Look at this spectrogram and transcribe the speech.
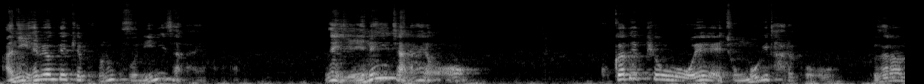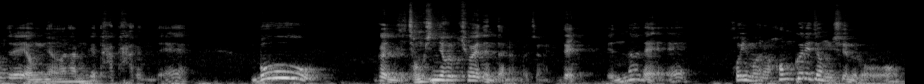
아니 해병대 캠프는 군인이잖아요. 그냥 예능이잖아요. 국가대표의 종목이 다르고 그 사람들의 역량을 하는 게 다 다른데 뭐 그러니까 이제 정신력을 키워야 된다는 거죠. 근데 옛날에 소위 말하는 헝그리 정신으로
